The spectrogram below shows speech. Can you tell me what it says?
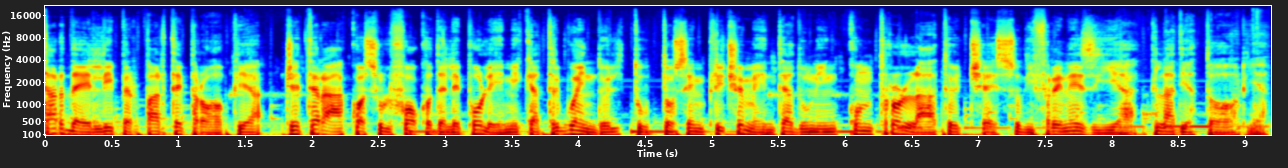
Tardelli, per parte propria, getterà acqua sul fuoco delle polemiche attribuendo il tutto semplicemente ad un incontrollato eccesso di frenesia gladiatoria.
